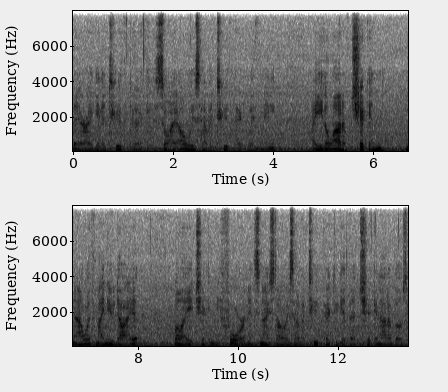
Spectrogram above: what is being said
there I get a toothpick. So I always have a toothpick with me. I eat a lot of chicken now with my new diet. Well I ate chicken before and it's nice to always have a toothpick to get that chicken out of those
